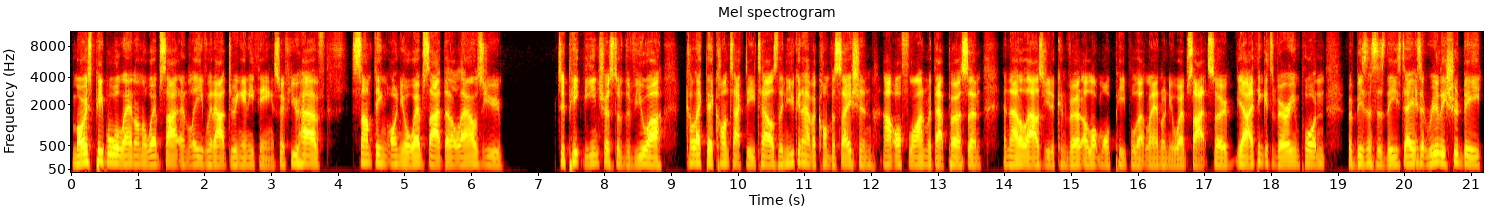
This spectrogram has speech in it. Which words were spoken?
most people will land on a website and leave without doing anything. So if you have something on your website that allows you to pique the interest of the viewer collect their contact details, then you can have a conversation uh, offline with that person, and that allows you to convert a lot more people that land on your website. So, yeah, I think it's very important for businesses these days. It really should be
